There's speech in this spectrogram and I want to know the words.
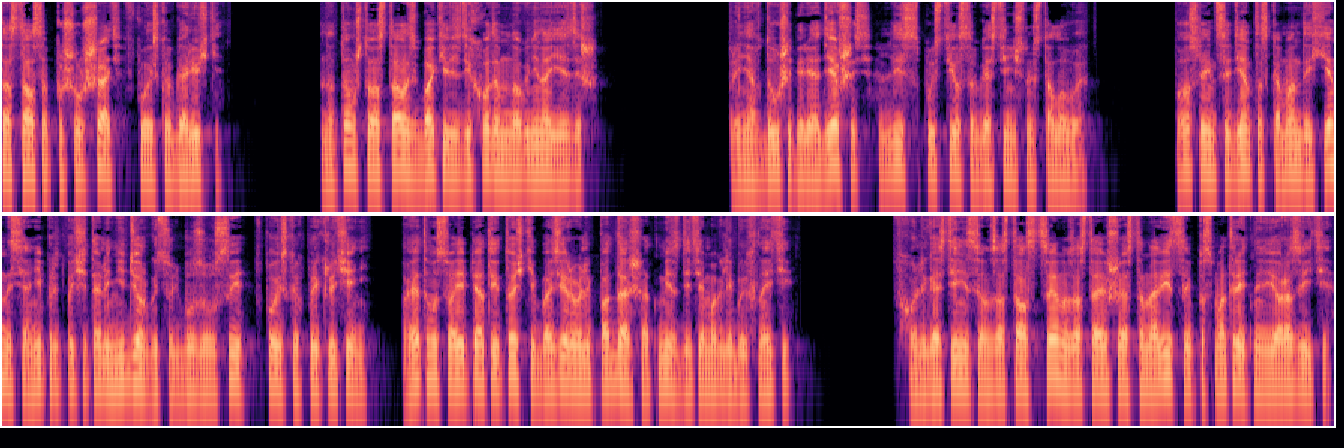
остался пошуршать в поисках горючки. На том, что осталось в баке вездехода, много не наездишь. Приняв душ и переодевшись, Лис спустился в гостиничную столовую. После инцидента с командой Хеннесси они предпочитали не дергать судьбу за усы в поисках приключений, поэтому свои пятые точки базировали подальше от мест, где те могли бы их найти. В холле гостиницы он застал сцену, заставившую остановиться и посмотреть на ее развитие.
